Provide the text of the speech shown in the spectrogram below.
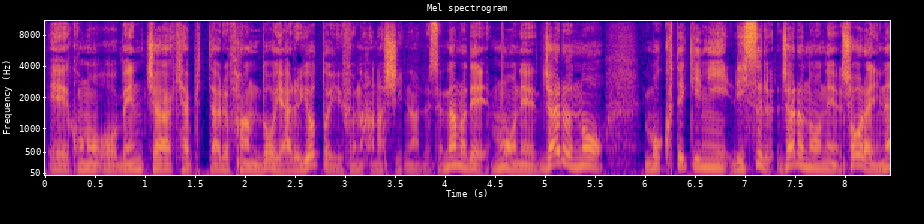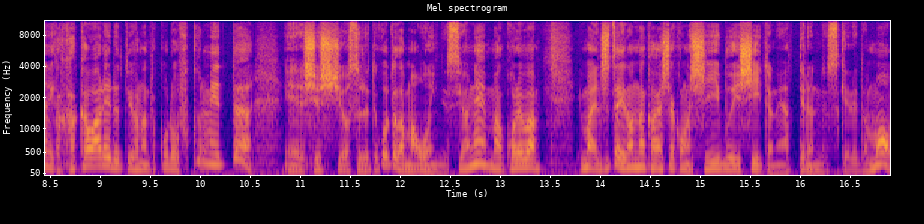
え、このベンチャーキャピタルファンドをやるよというふうな話なんですよ。なのでもうね JAL の目的に利する JAL のね将来に何か関われるというようなところを含めた、え、出資をするということがまあ多いんですよね。まあこれは、まあ、実はいろんな会社この CVC というのをやってるんですけれども、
